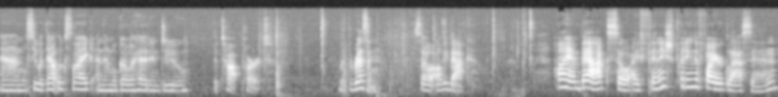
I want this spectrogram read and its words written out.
and we'll see what that looks like and then we'll go ahead and do the top part with the resin. So I'll be back. Hi, I'm back. So I finished putting the fire glass in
